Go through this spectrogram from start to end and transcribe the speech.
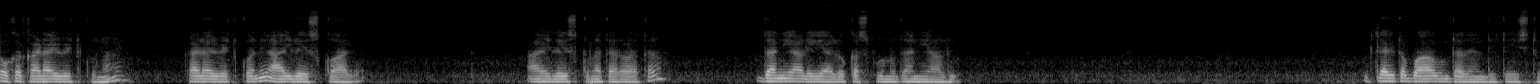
ఒక కడాయి పెట్టుకున్నా కడాయి పెట్టుకొని ఆయిల్ వేసుకోవాలి. ఆయిల్ వేసుకున్న తర్వాత ధనియాలు వేయాలి ఒక స్పూను ధనియాలు. ఇట్లా ఇట్లా బాగుంటుందండి టేస్ట్.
